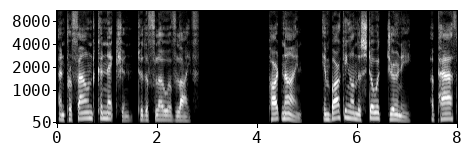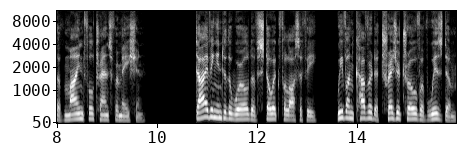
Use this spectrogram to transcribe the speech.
and profound connection to the flow of life. Part 9 Embarking on the Stoic Journey, a path of mindful transformation. Diving into the world of Stoic philosophy, we've uncovered a treasure trove of wisdom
